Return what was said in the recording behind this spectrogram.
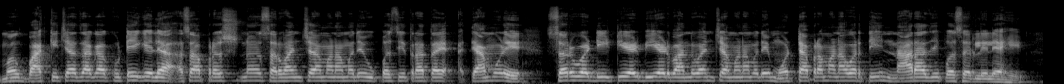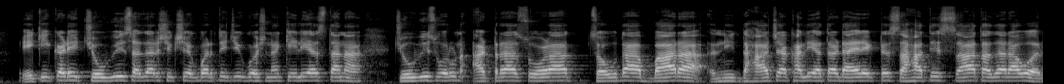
मग बाकीच्या जागा कुठे गेल्या असा प्रश्न सर्वांच्या मनामध्ये उपस्थित राहत आहे. त्यामुळे सर्व D T Ed B Ed बांधवांच्या मनामध्ये मोठ्या प्रमाणावरती नाराजी पसरलेली आहे. एकीकडे चोवीस हजार शिक्षक भरतीची घोषणा केली असताना चोवीसवरून अठरा सोळा चौदा बारा आणि दहाच्या खाली आता डायरेक्ट सहा ते सात हजारावर.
